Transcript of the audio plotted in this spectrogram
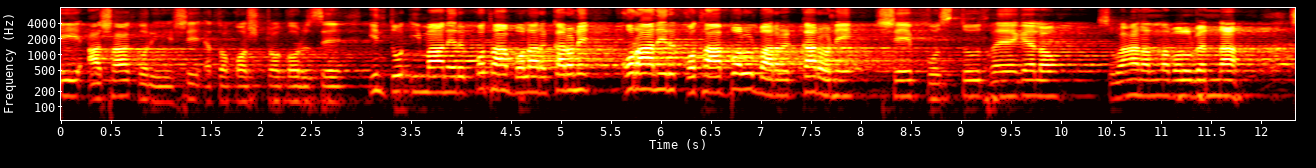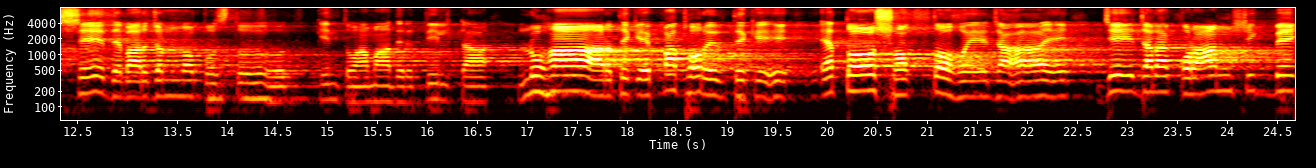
এই আশা করে সে এত কষ্ট করছে। কিন্তু ইমানের কথা বলার কারণে, কোরআনের কথা বলবার কারণে সে প্রস্তুত হয়ে গেল। সুবাহান আল্লাহ বলবেন না। সে দেবার জন্য প্রস্তুত। কিন্তু আমাদের দিলটা লোহার থেকে, পাথরের থেকে এত শক্ত হয়ে যায় যে যারা কোরআন শিখবে,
